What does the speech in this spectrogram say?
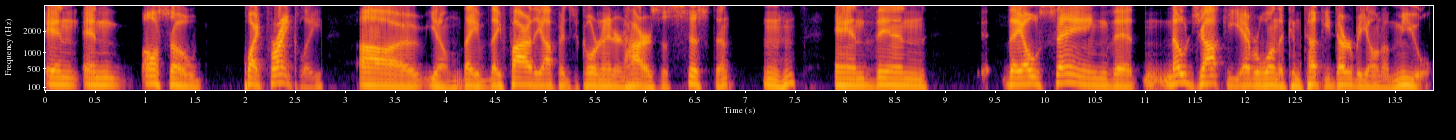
and and also, quite frankly, uh, you know, they they fire the offensive coordinator and hires assistant, hmm and then they old saying that no jockey ever won the Kentucky Derby on a mule.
